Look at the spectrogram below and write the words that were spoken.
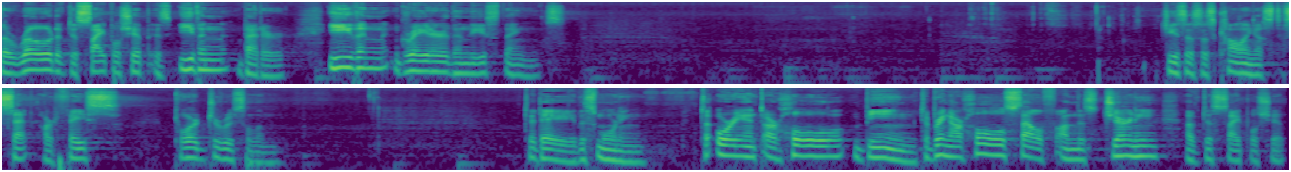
the road of discipleship is even better, even greater than these things. Jesus is calling us to set our face toward Jerusalem today, this morning, to orient our whole being, to bring our whole self on this journey of discipleship.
